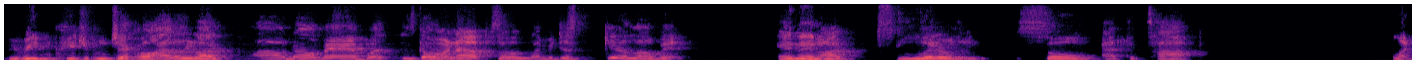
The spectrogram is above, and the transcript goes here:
you're reading Creature from Jekyll Island. You're like, oh no, man, but it's going up. So let me just get a little bit. And then I literally sold at the top, like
